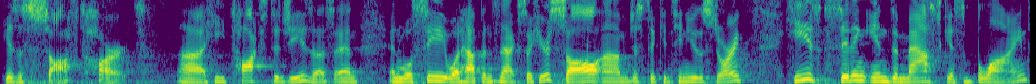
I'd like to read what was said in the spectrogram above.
he has a soft heart. Uh, he talks to Jesus, and, and we'll see what happens next. So here's Saul, um, just to continue the story. He's sitting in Damascus blind.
